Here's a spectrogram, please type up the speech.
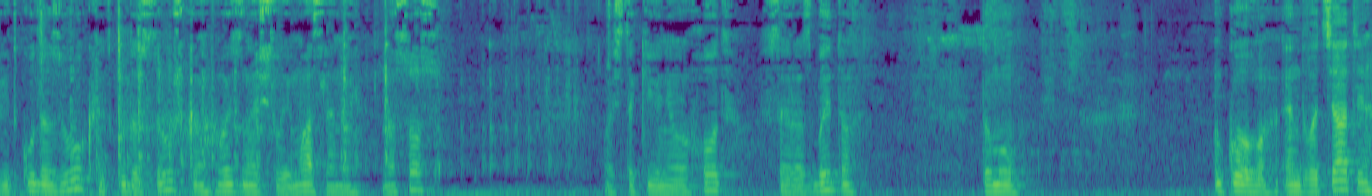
відкуди звук, відкуди стружка. Ось знайшли масляний насос. Ось такий у нього ход, все розбито. Тому у кого N20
